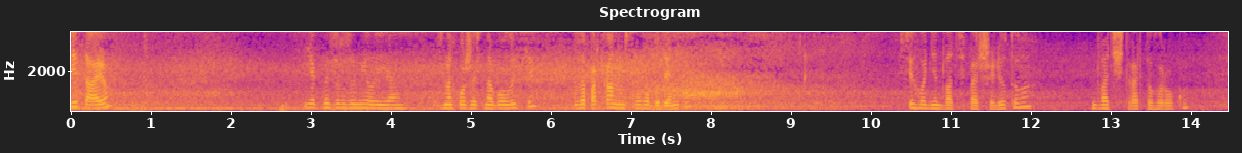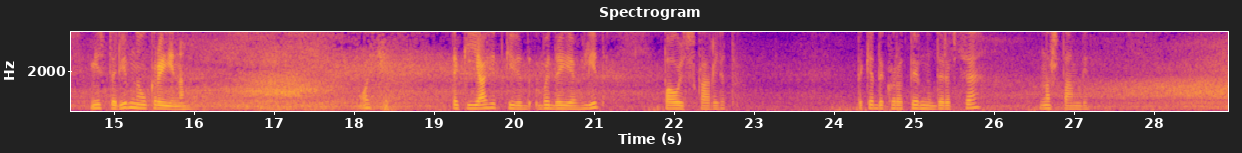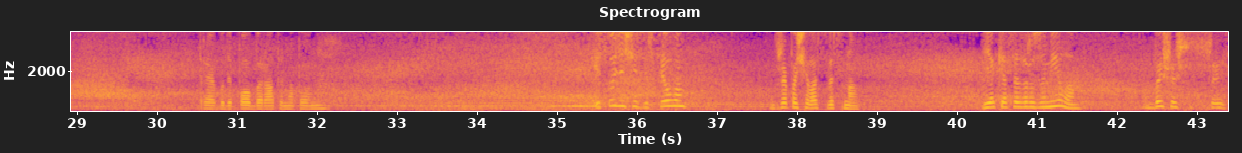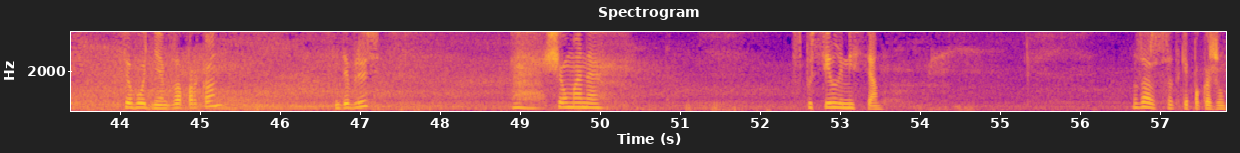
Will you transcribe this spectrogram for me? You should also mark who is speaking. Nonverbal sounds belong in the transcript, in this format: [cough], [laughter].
Speaker 1: Вітаю. Як ви зрозуміли, я знаходжусь на вулиці за парканом свого будинку. Сьогодні 21 лютого 24 року. Місто Рівна, Україна. Ось такі ягідки від- видає глід Пауль Скарлет. Таке декоративне деревце на штамбі. Треба буде пообирати, напевно. І судячи зі всього, вже почалась весна. Як я це зрозуміла, вийшовши сьогодні за паркан, дивлюсь, що в мене спустіли місця. Зараз все-таки покажу.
